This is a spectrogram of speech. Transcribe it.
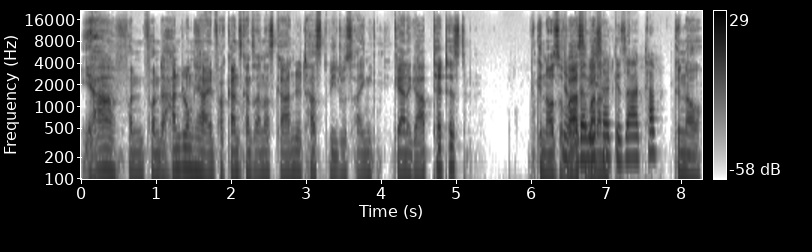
ja von, von der Handlung her einfach ganz, ganz anders gehandelt hast, wie du es eigentlich gerne gehabt hättest. Genauso Ja, war es oder wie aber ich es halt gesagt habe. Genau.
